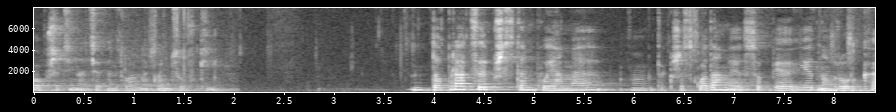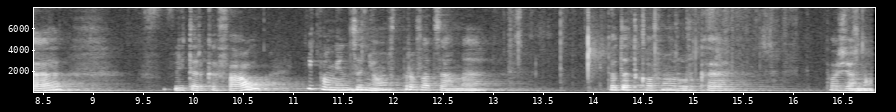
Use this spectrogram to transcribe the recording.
poprzycinać ewentualne końcówki. Do pracy przystępujemy, mm, także składamy sobie jedną rurkę w literkę V i pomiędzy nią wprowadzamy dodatkową rurkę poziomą.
